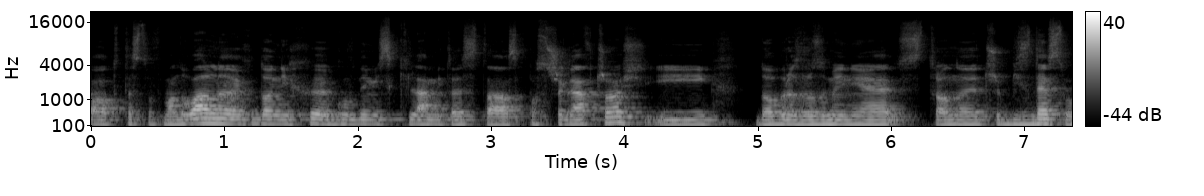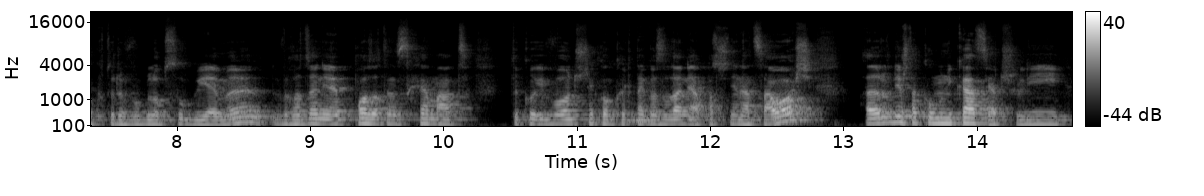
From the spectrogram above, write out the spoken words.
od testów manualnych, do nich e, głównymi skillami to jest ta spostrzegawczość i dobre zrozumienie strony czy biznesu, który w ogóle obsługujemy, wychodzenie poza ten schemat tylko i wyłącznie konkretnego zadania, a patrzenie na całość, ale również ta komunikacja, czyli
